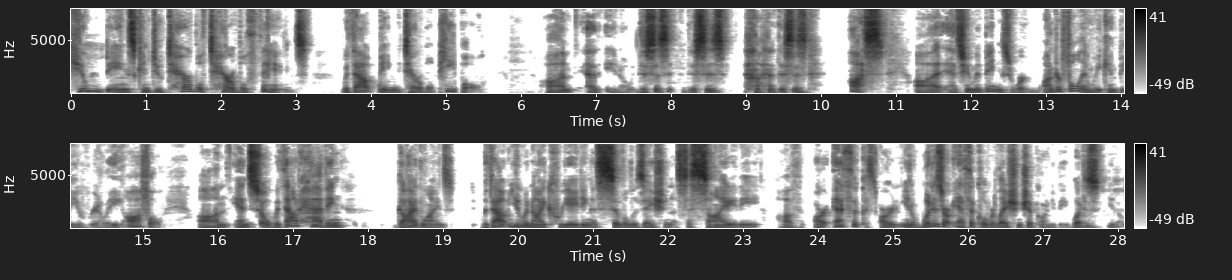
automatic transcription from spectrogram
human beings can do terrible, terrible things without being terrible people. Um, you know, this is this is this is us uh, as human beings. We're wonderful, and we can be really awful. Um, and so, without having guidelines, without you and I creating a civilization, a society of our ethics our you know what is our ethical relationship going to be? What is you know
